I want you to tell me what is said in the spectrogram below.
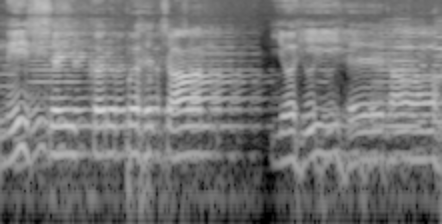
નિશ્ચય કર પહેચાન યહી હે રાહ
